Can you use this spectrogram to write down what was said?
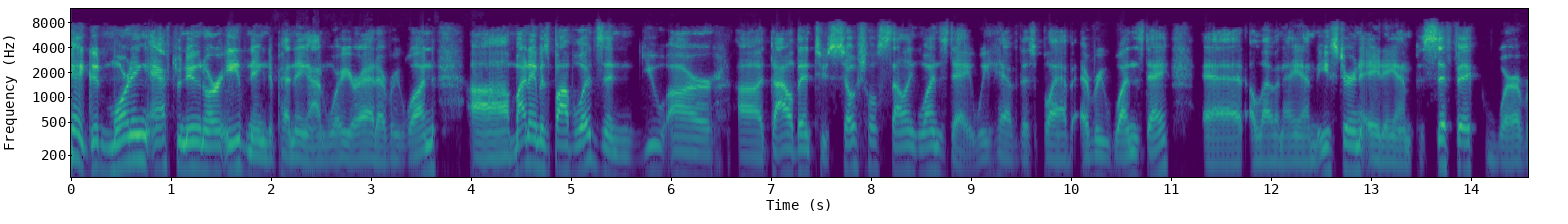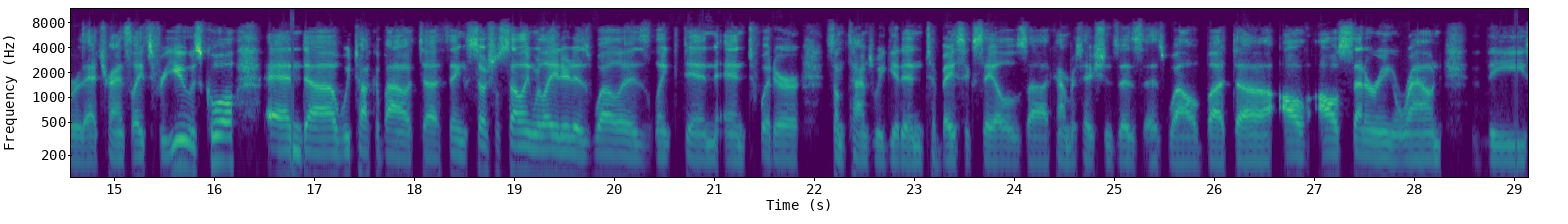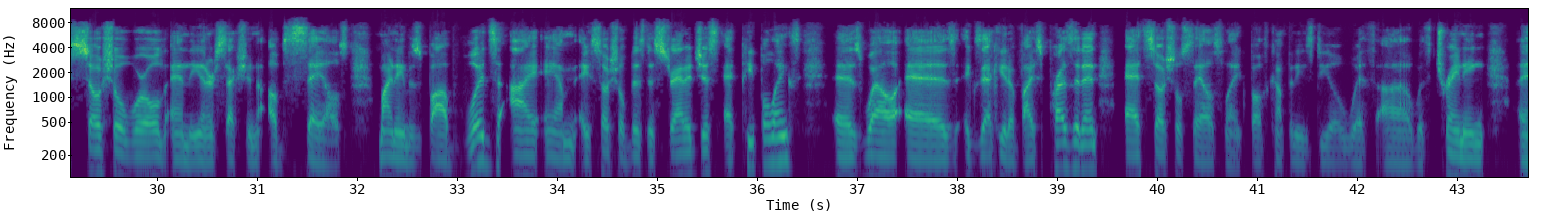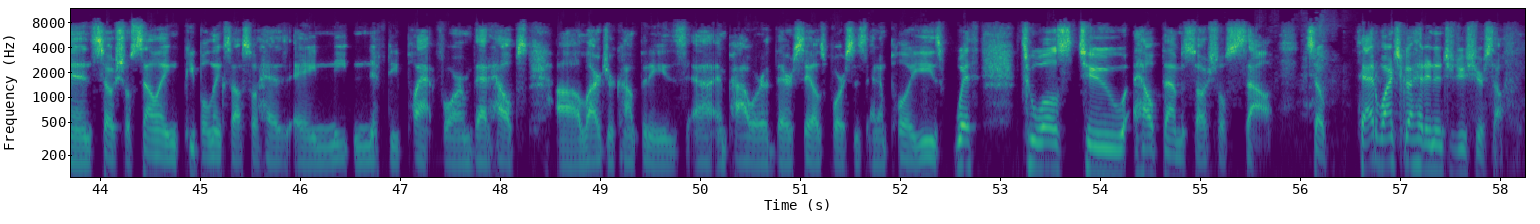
Okay, good morning, afternoon, or evening, depending on where you're at, everyone. Uh, my name is Bob Woods, and you are uh, dialed into Social Selling Wednesday. We have this blab every Wednesday at 11 a.m. Eastern, 8 a.m. Pacific, wherever that translates for you is cool. And uh, we talk about uh, things social selling related as well as LinkedIn and Twitter. Sometimes we get into basic sales uh, conversations as, as well, but uh, all, all centering around the social world and the intersection of sales. My name is Bob Woods. I am a social business strategist at PeopleLinx, as well as executive vice president at Social Sales Link. Both companies deal with uh, with training and social selling. PeopleLinx also has a neat and nifty platform that helps uh, larger companies uh, empower their sales forces and employees with tools to help them social sell. So Ted, why don't you go ahead and introduce yourself?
